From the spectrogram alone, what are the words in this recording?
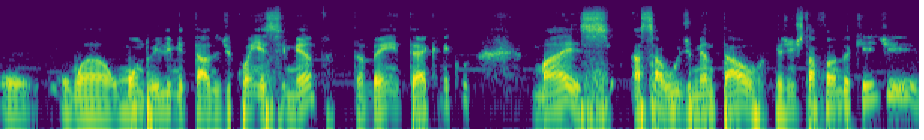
um, uma, um mundo ilimitado de conhecimento também técnico, mas a saúde mental, que a gente está falando aqui de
